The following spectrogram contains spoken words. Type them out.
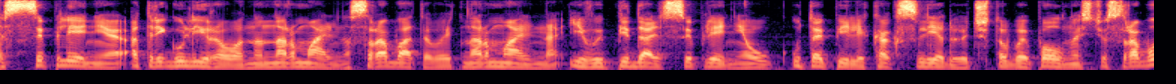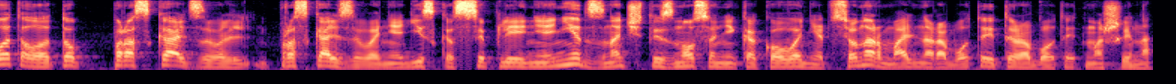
сцепление отрегулировано нормально, срабатывает нормально, и вы педаль сцепления утопили как следует, чтобы полностью сработало, то проскальзывания диска сцепления нет, значит износа никакого нет. Все нормально, работает и работает машина.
